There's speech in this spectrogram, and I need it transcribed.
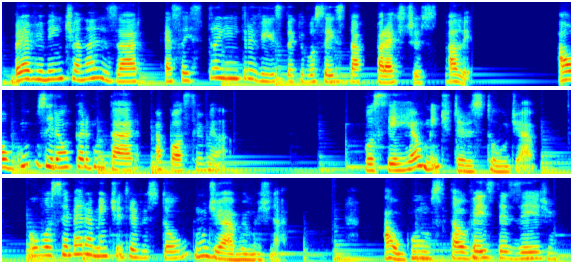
brevemente analisar essa estranha entrevista que você está prestes a ler. Alguns irão perguntar após terminar: Você realmente entrevistou o diabo? Ou você meramente entrevistou um diabo imaginário? Alguns talvez desejem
